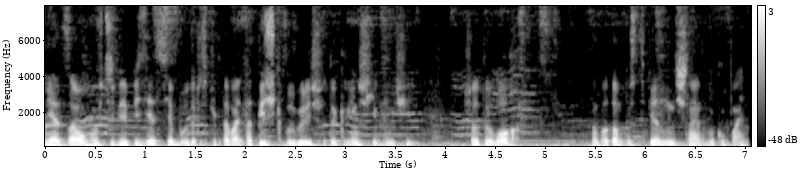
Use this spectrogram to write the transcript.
Нет, за обувь тебе пиздец все будут респектовать. Подписчики будут говорить, что ты кринж ебучий, что ты лох, но потом постепенно начинают выкупать.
